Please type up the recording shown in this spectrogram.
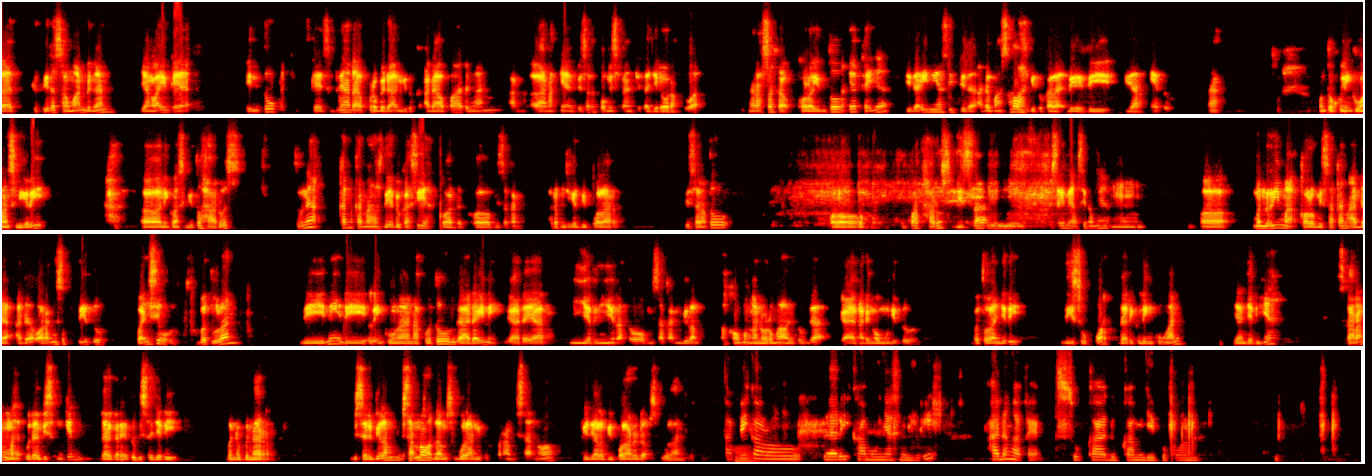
uh, ketidaksamaan dengan yang lain. Kayak ini tuh kayak sebenarnya ada perbedaan gitu. Ada apa dengan an uh, anaknya. Misalkan kalau misalkan kita jadi orang tua ngerasa kak kalau itu anaknya kayaknya tidak ini ya sih tidak ada masalah gitu kalau di, di, di anaknya itu. Nah untuk lingkungan sendiri uh, lingkungan sendiri itu harus sebenarnya kan karena harus diedukasi ya kalau ada kalau misalkan ada penyakit bipolar. Di sana tuh kalau untuk empat harus bisa bisa ini sih namanya hmm, uh, menerima kalau misalkan ada ada orang yang seperti itu. Banyak sih kebetulan di ini di lingkungan aku tuh nggak ada ini nggak ada yang nyir nyir atau misalkan bilang oh, kamu nggak normal gitu. Nggak nggak ada yang ngomong gitu. Kebetulan jadi disupport dari lingkungan yang jadinya sekarang udah bisa mungkin gara-gara itu bisa jadi benar-benar bisa dibilang bisa nol dalam sebulan gitu pernah bisa nol gejala bipolar dalam sebulan. Tapi hmm. kalau dari kamunya sendiri ada nggak kayak suka duka menjadi bipolar?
